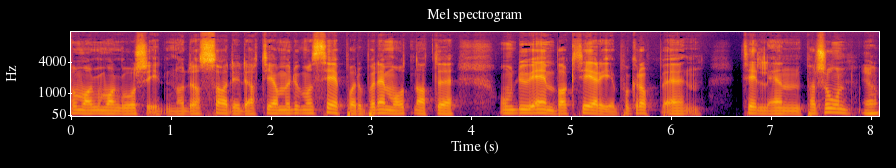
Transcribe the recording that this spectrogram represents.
for mange mange år siden, og da sa de at ja, men du må se på det på den måten at eh, om du er en bakterie på kroppen til en person, Ja,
